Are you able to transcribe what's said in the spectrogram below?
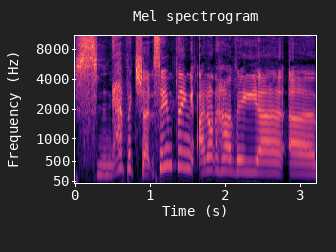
snap it shut. Same thing. I don't have a uh, uh,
